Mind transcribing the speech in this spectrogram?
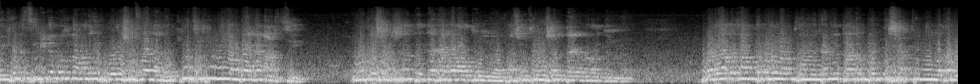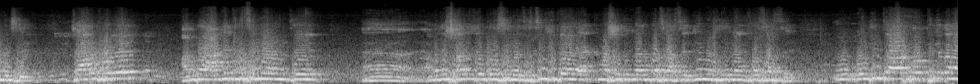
ওইখানে সিটিটা পর্যন্ত আমাদের প্রবেশ হয় না কি চিঠি নিয়ে আমরা এখানে আসছি? ওদের সাথে দেখা করার জন্য, তার সচিবের সাথে দেখা করার জন্য। পরে আমরা জানতে পারলাম যে এখানে তাদের ব্যক্তি স্বার্থ নিয়ে কথা বলেছে। যার ফলে আমরা আগে দেখছিলাম যে আমাদের সাথে বলেছিল যে চিঠিটা এক মাসের দিন এক আছে, দুই মাসে দিন এক আছে। ও- ওই দিন যাওয়ার পর থেকে তারা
